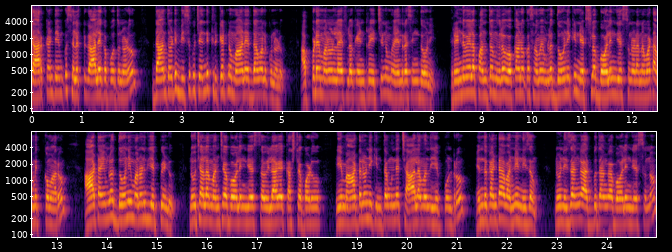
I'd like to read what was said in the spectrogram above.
జార్ఖండ్ టీంకు సెలెక్ట్ కాలేకపోతున్నాడు. దాంతో విసుగు చెంది క్రికెట్ను మానేద్దాం అనుకున్నాడు. అప్పుడే మనోని లైఫ్లోకి ఎంట్రీ ఇచ్చిండు మహేంద్ర సింగ్ ధోని. రెండు వేల పంతొమ్మిదిలో ఒకనొక సమయంలో ధోనికి నెట్స్లో బౌలింగ్ చేస్తున్నాడు అన్నమాట అమిత్ కుమార్. ఆ టైంలో ధోని మనోనికి చెప్పిండు. నువ్వు చాలా మంచిగా బౌలింగ్ చేస్తావు ఇలాగే కష్టపడు. ఈ మాటలు నీకు ఇంతకుముందే చాలామంది చెప్పుంటారు ఎందుకంటే అవన్నీ నిజం. నువ్వు నిజంగా అద్భుతంగా బౌలింగ్ చేస్తున్నావు.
